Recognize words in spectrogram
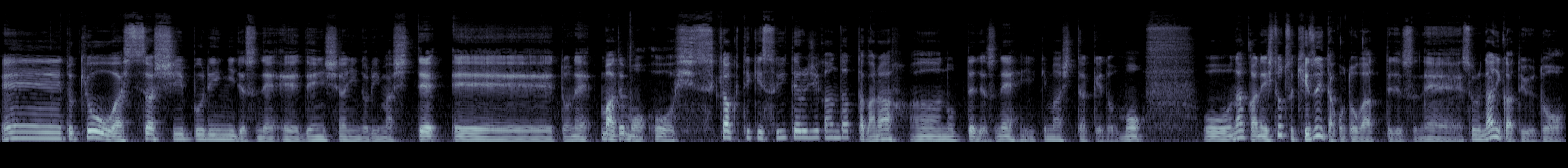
えーと今日は久しぶりにですね、えー、電車に乗りましてえーとねまあでも比較的空いてる時間だったかな。あ乗ってですね行きましたけどもおなんかね一つ気づいたことがあってですねそれ何かというと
